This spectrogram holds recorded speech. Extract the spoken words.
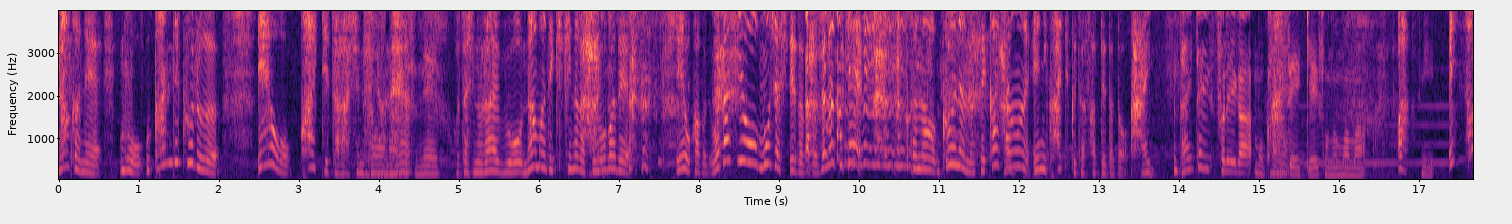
なんかねもう浮かんでくる絵を描いてたらしいんですよね。ね。私のライブを生で聞きながらその場で絵を描く、はい、私を模写してたとかじゃなくて そのクーナンの世界観を絵に描いてくださってたと。はい、大体それがもう完成形そのままに。あそう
